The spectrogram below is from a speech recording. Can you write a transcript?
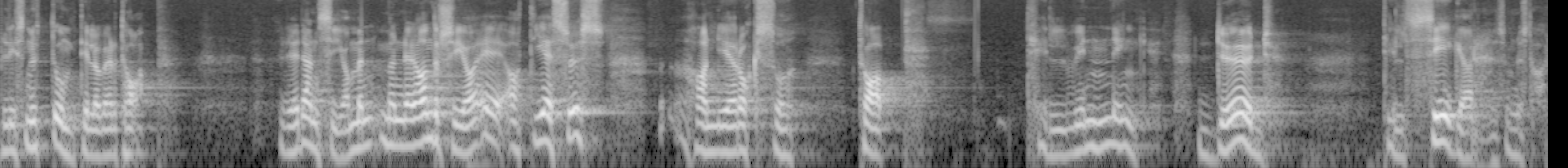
bli snudd om til å være tap. Det er den sida. Men, men, den andre sida er at Jesus han gir også tap til vinning. Død til seger, som det står.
